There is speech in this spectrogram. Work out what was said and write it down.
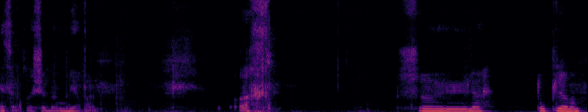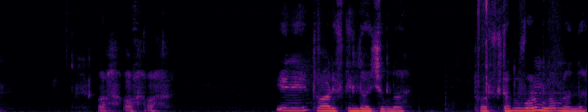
Neyse arkadaşlar ben bunu yaparım. Ah. Şöyle. Toplayalım. Ah ah ah. Yeni tarif dilde açıldı. Tarif kitabı var mı lan bende?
